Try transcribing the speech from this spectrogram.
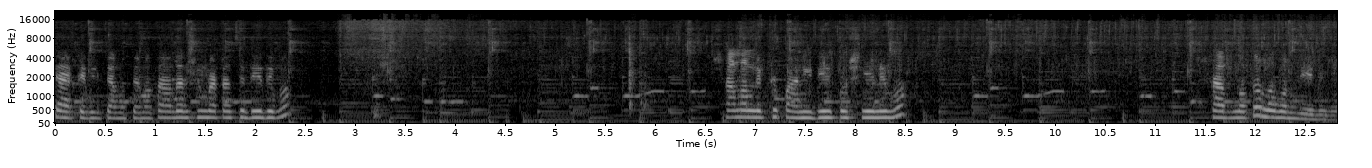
চার টেবিল চামচের মতো আদা রসুন বাটা আছে দিয়ে দেব। সামান্য একটু পানি দিয়ে কষিয়ে নেব। স্বাদ মতো লবণ দিয়ে দেবো।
